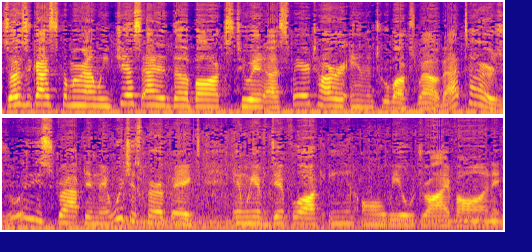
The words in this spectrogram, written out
So as you guys come around, we just added the box to it, a spare tire and the toolbox. Wow, that tire is really strapped in there, which is perfect. And we have diff lock and all-wheel drive on. It.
